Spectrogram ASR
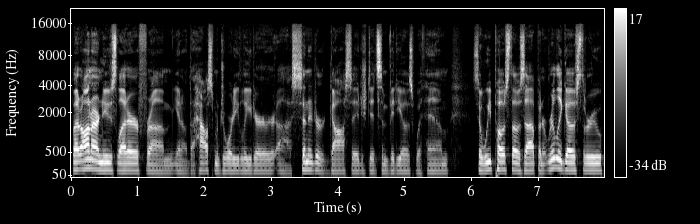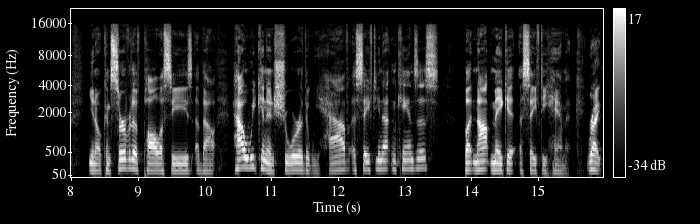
but on our newsletter from you know the House Majority Leader uh, Senator Gossage did some videos with him. So we post those up, and it really goes through you know conservative policies about how we can ensure that we have a safety net in Kansas, but not make it a safety hammock. Right.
